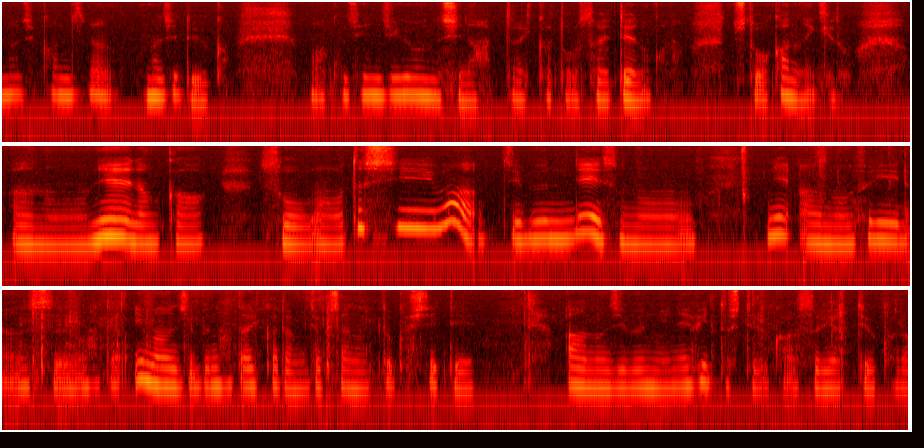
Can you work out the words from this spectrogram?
同じ感じなの？同じというか、まあ、個人事業主の働き方をされてるのかな？ちょっとわかんないけど。あのねなんかそうまあ私は自分でそのね、あのフリーランスの今の自分の働き方めちゃくちゃ納得しててあの自分にねフィットしてるからそれやってるから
